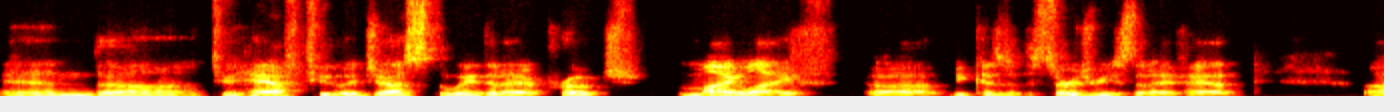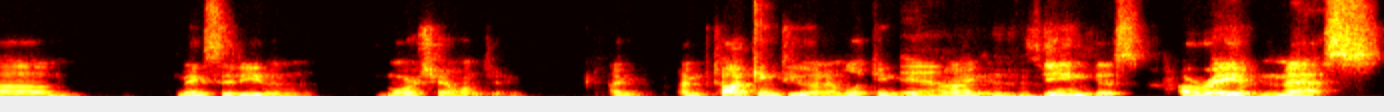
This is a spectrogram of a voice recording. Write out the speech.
and uh, to have to adjust the way that I approach my life uh, because of the surgeries that I've had um, makes it even more challenging. I'm I'm talking to you and I'm looking behind yeah. and seeing this array of mess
